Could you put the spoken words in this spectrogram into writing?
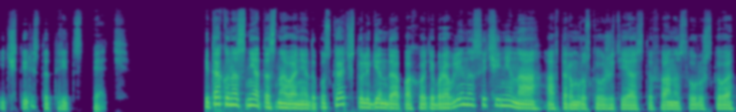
и 435. Итак, у нас нет основания допускать, что легенда о походе Бравлина сочинена автором русского жития Стефана Суружского,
